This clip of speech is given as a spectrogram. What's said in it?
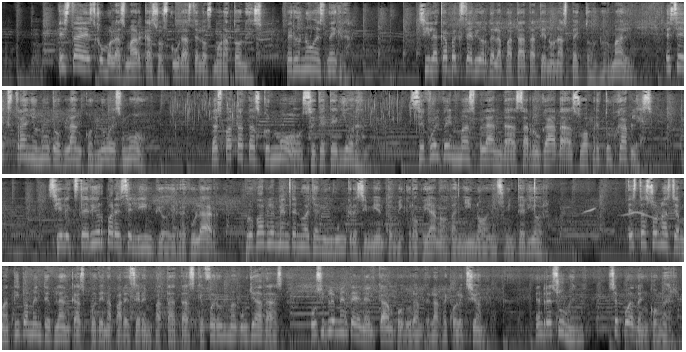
Esta es como las marcas oscuras de los moratones, pero no es negra. Si la capa exterior de la patata tiene un aspecto normal, ese extraño nudo blanco no es moho. Las patatas con moho se deterioran se vuelven más blandas, arrugadas o apretujables. Si el exterior parece limpio y regular, probablemente no haya ningún crecimiento microbiano dañino en su interior. Estas zonas llamativamente blancas pueden aparecer en patatas que fueron magulladas, posiblemente en el campo durante la recolección. En resumen, se pueden comer.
